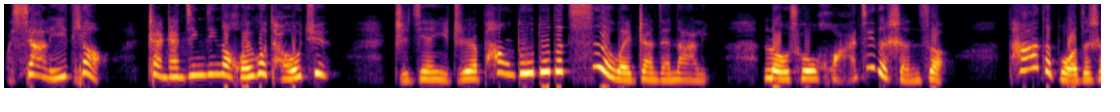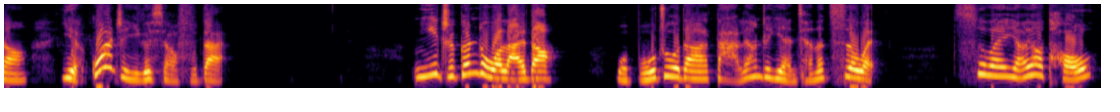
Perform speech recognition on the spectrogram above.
我吓了一跳，战战兢兢地回过头去，只见一只胖嘟嘟的刺猬站在那里，露出滑稽的神色。它的脖子上也挂着一个小福袋。你一直跟着我来的？我不住地打量着眼前的刺猬。刺猬摇摇头，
